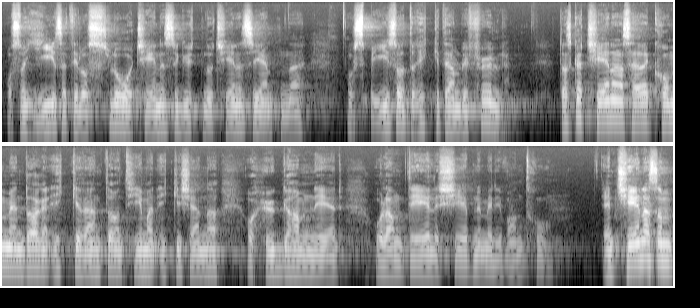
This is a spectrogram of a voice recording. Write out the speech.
og så gir seg til å slå tjenesteguttene og tjenestejentene og spise og drikke til han blir full. Da skal tjenerens herre komme en dag han ikke venter, og en time han ikke kjenner, og hugge ham ned og la ham dele skjebne med de vantro. En tjener som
